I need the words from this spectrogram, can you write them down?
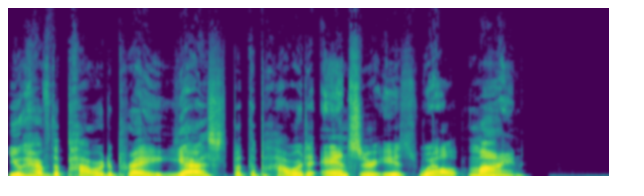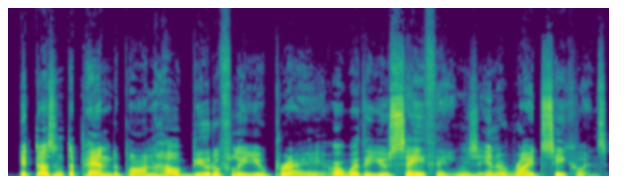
You have the power to pray, yes, but the power to answer is, well, mine. It doesn't depend upon how beautifully you pray or whether you say things in a right sequence.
